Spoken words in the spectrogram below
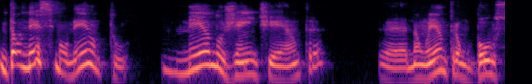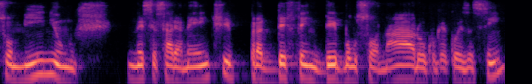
Então, nesse momento, menos gente entra, é, não entram bolsominions necessariamente para defender Bolsonaro ou qualquer coisa assim,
